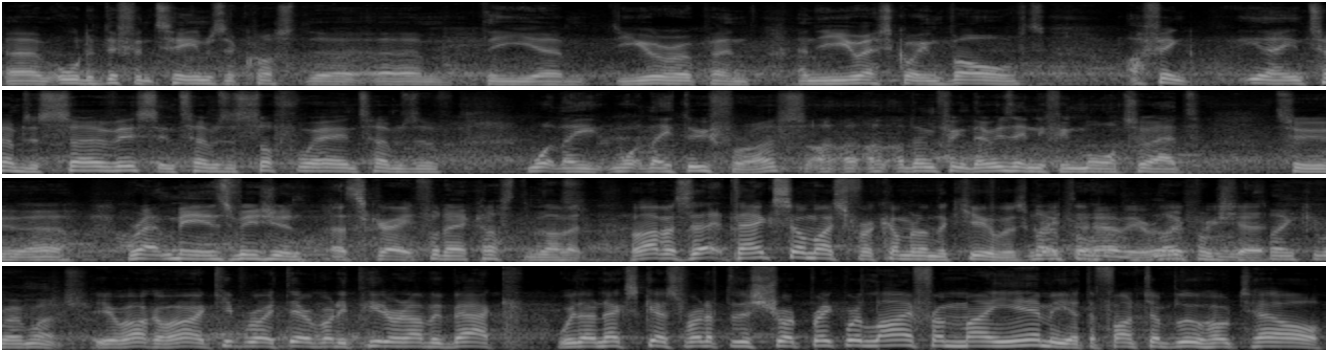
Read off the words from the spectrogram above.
um, all the different teams across the um, the, um, the Europe and, and the US got involved. I think you know, in terms of service, in terms of software, in terms of what they what they do for us, I, I, I don't think there is anything more to add to uh, Ratmir's vision. That's great. for their customers. Love it. Well, Abbas, thanks so much for coming on theCUBE. It was No great problem. to have you. Really no problem. appreciate it. Thank you very much. You're welcome. All right, keep it right there, everybody. Peter and I'll be back with our next guest right after this short break. We're live from Miami at the Fontainebleau Hotel.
